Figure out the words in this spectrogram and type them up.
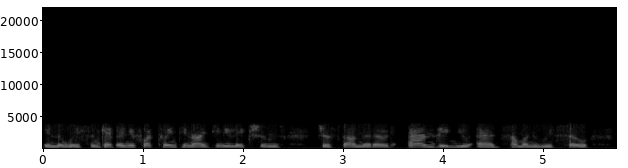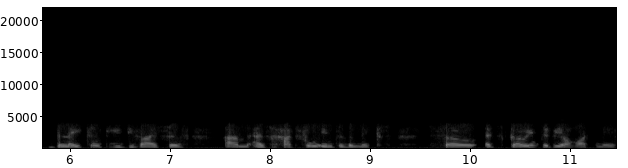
in the Western Cape. And you've got 2019 elections just down the road. And then you add someone who is so blatantly divisive um, as Gatvol into the mix. So it's going to be a hot mess.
